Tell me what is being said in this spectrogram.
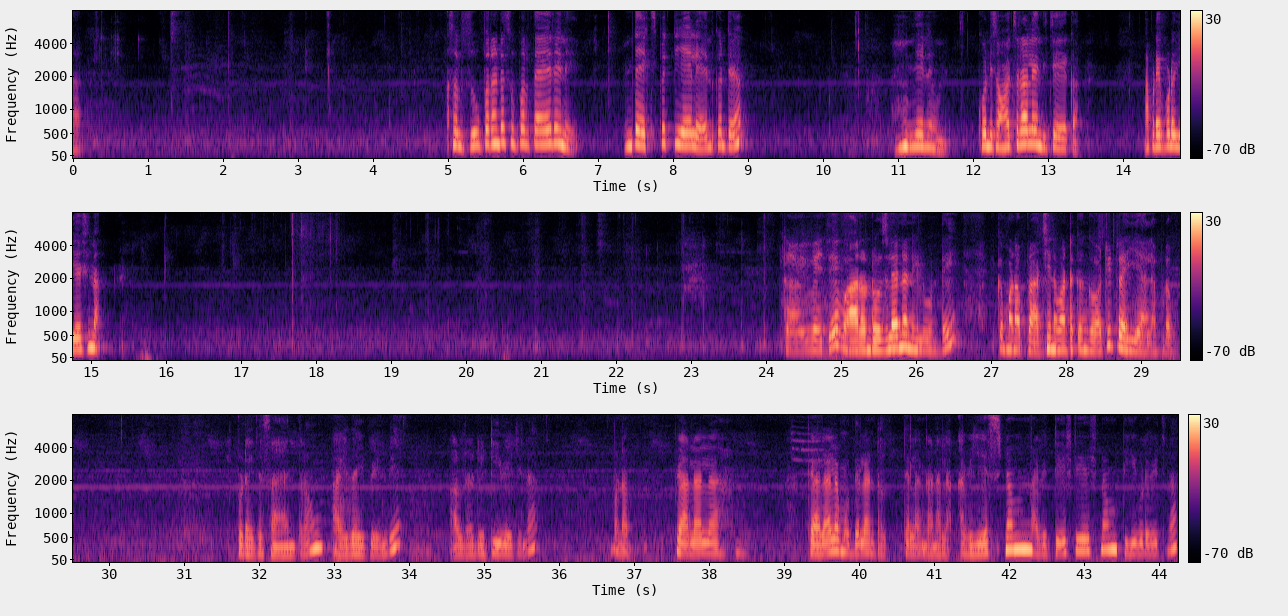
అసలు సూపర్ అంటే సూపర్ తయారైనాయి. ఇంత ఎక్స్పెక్ట్ చేయలే ఎందుకంటే నేను కొన్ని సంవత్సరాలైంది చేయక. అప్పుడెప్పుడో చేసిన. ఇవైతే వారం రోజులైనా నిలువ ఉంటాయి. ఇక మన ప్రాచీన వంటకం కాబట్టి ట్రై చేయాలి అప్పుడప్పుడు. ఇప్పుడైతే సాయంత్రం ఐదు అయిపోయింది. ఆల్రెడీ టీ పెట్టిన. మన ప్యాలాల ప్యాలాల ముద్దలు అంటారు తెలంగాణలో. అవి చేసినాం అవి టేస్ట్ చేసినాం టీ కూడా పెట్టిన.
